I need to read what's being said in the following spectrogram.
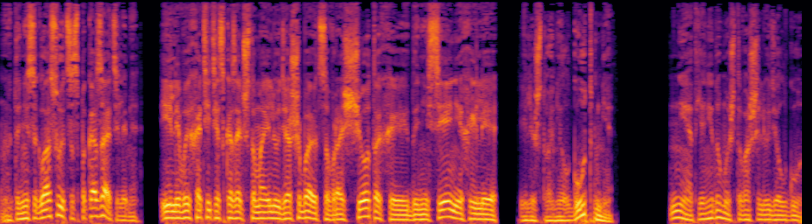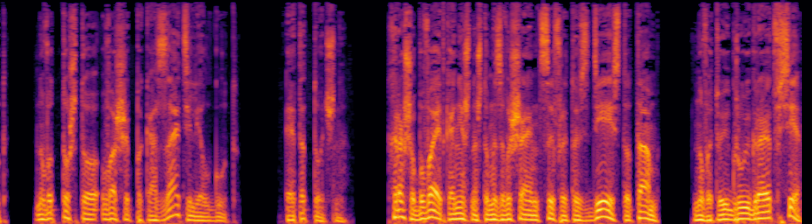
Это не согласуется с показателями. Или вы хотите сказать, что мои люди ошибаются в расчетах и донесениях, или... Или что они лгут мне? Нет, я не думаю, что ваши люди лгут. Но вот то, что ваши показатели лгут, это точно. Хорошо, бывает, конечно, что мы завышаем цифры то здесь, то там, но в эту игру играют все.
